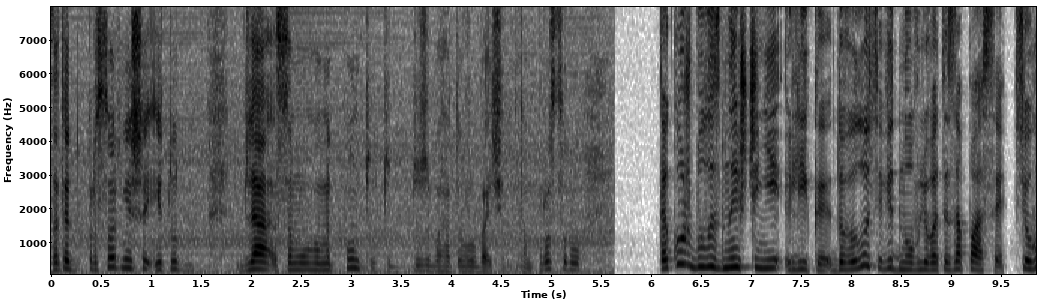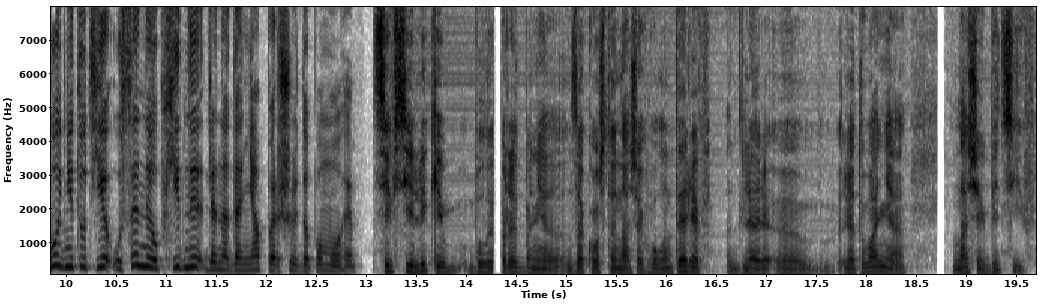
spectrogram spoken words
Зате тут просторніше і тут для самого медпункту тут дуже багато ви бачили там простору. Також були знищені ліки. Довелося відновлювати запаси. Сьогодні тут є усе необхідне для надання першої допомоги. ці всі ліки були передбані за кошти наших волонтерів для е, рятування наших бійців.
